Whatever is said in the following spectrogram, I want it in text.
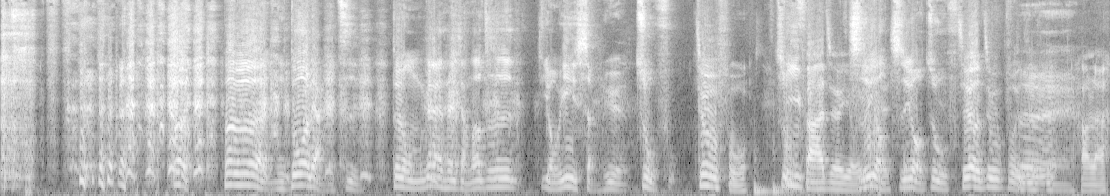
不不不，你多两个字。对，我们刚才才讲到，这是有意省略，祝福，祝福，祝福立法者有只有只有祝福。只有祝福，对？好了，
